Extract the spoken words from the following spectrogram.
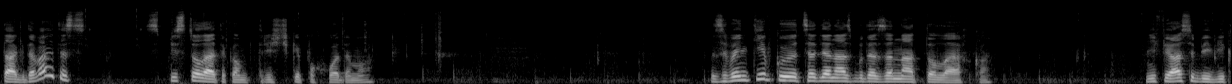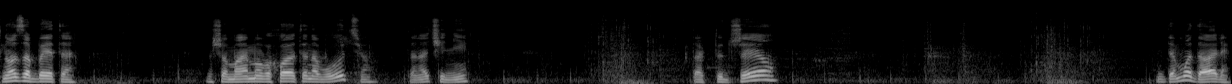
Так, давайте з, з пістолетиком трішечки походимо. З гвинтівкою це для нас буде занадто легко. Ніфіга собі, вікно забите. Ми що, маємо виходити на вулицю? Та наче ні. Так, тут джейл. Йдемо далі.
